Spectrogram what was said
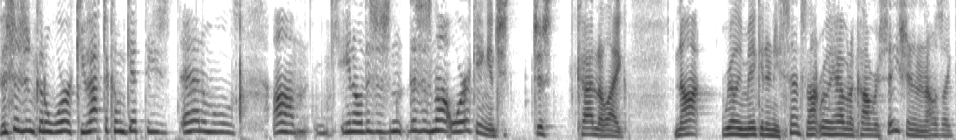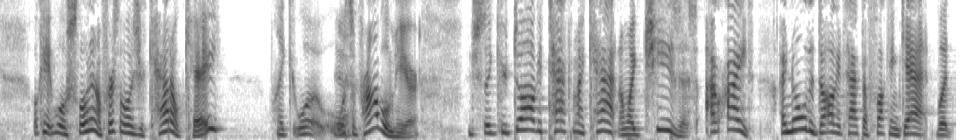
This isn't going to work. You have to come get these animals. Um, you know, this is this is not working. And she's just kind of like not really making any sense, not really having a conversation. And I was like, okay, well, slow down. First of all, is your cat okay? Like, wh- what's the problem here? And she's like, your dog attacked my cat. And I'm like, Jesus, all right. I know the dog attacked the fucking cat, but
